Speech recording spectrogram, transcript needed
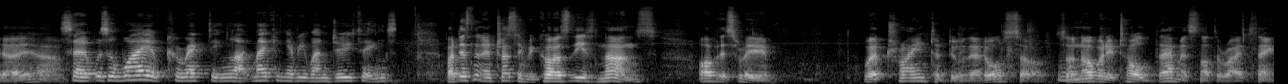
Yeah, yeah. So it was a way of correcting, like making everyone do things. But isn't it interesting because these nuns, obviously, were trying to do that also. So nobody told them it's not the right thing.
